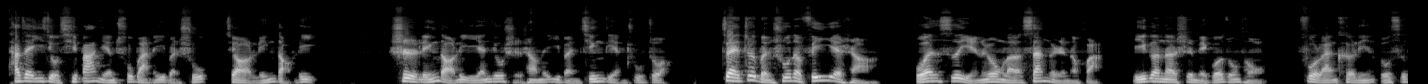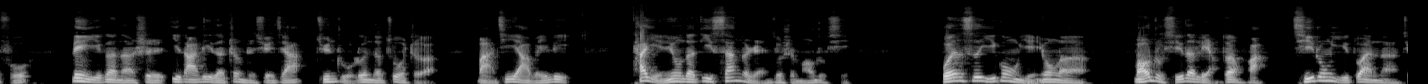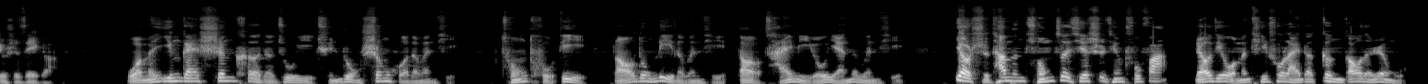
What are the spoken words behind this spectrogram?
他在一九七八年出版了一本书，叫《领导力》。是领导力研究史上的一本经典著作。在这本书的扉页上，伯恩斯引用了三个人的话，一个呢是美国总统富兰克林·罗斯福，另一个呢是意大利的政治学家《君主论》的作者马基亚维利。他引用的第三个人就是毛主席。伯恩斯一共引用了毛主席的两段话，其中一段呢就是这个：我们应该深刻的注意群众生活的问题。从土地、劳动力的问题到柴米油盐的问题，要使他们从这些事情出发，了解我们提出来的更高的任务。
